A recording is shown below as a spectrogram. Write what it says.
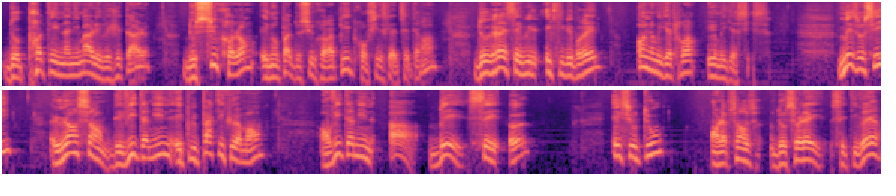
de protéines animales et végétales, de sucre lent et non pas de sucre rapide, confisqué, etc., de graisses et huiles équilibrées en oméga 3 et oméga 6. Mais aussi l'ensemble des vitamines et plus particulièrement en vitamines A, B, C, E et surtout, en l'absence de soleil cet hiver,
